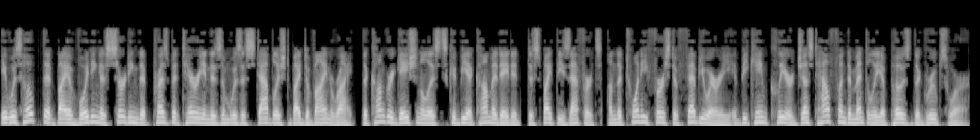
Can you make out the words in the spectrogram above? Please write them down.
It was hoped that by avoiding asserting that Presbyterianism was established by divine right, the Congregationalists could be accommodated. Despite these efforts, on the 21st of February it became clear just how fundamentally opposed the groups were.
